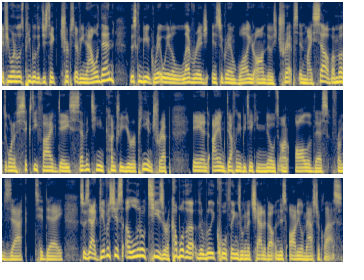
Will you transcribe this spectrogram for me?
if you're one of those people that just take trips every now and then, this can be a great way to leverage Instagram while you're on those trips. And myself, I'm about to go on a 65 day, 17 country European trip. And I am definitely going to be taking notes on all of this from Zach today. So, Zach, give us just a little teaser, a couple of the, the really cool things we're going to chat about in this audio masterclass.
